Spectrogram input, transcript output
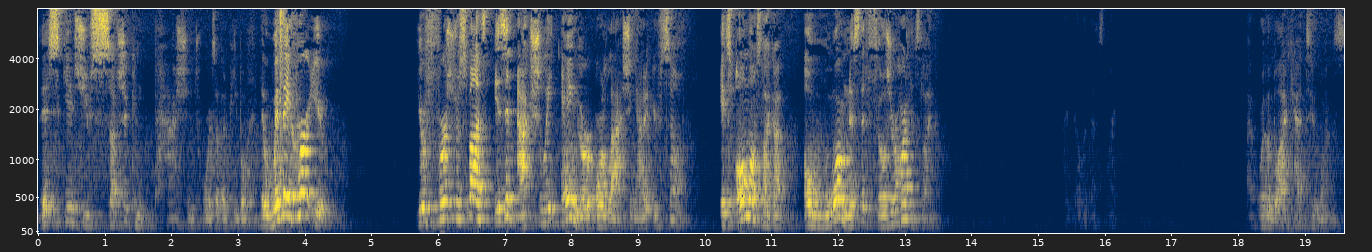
this gives you such a compassion towards other people that when they hurt you, your first response isn't actually anger or lashing out at yourself. It's almost like a, a warmness that fills your heart that's like, I know what that's like. I wore the black hat too once.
